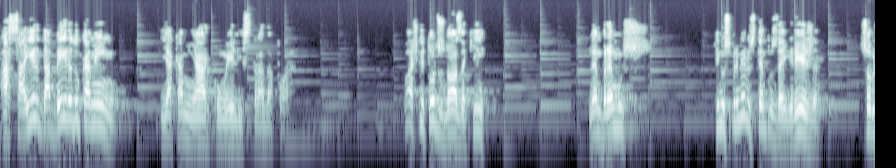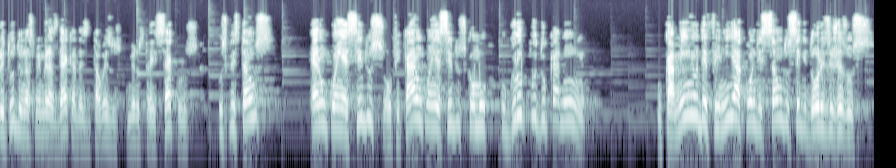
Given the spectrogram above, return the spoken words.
a sair da beira do caminho e a caminhar com Ele estrada fora. Eu acho que todos nós aqui lembramos que nos primeiros tempos da igreja, sobretudo nas primeiras décadas e talvez nos primeiros três séculos, os cristãos eram conhecidos ou ficaram conhecidos como o grupo do caminho. O caminho definia a condição dos seguidores de Jesus.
